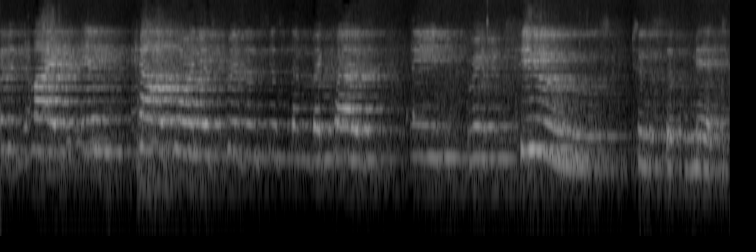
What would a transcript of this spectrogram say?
of his life in California's prison system because he refused to submit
